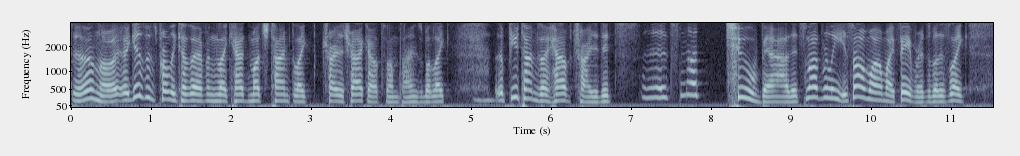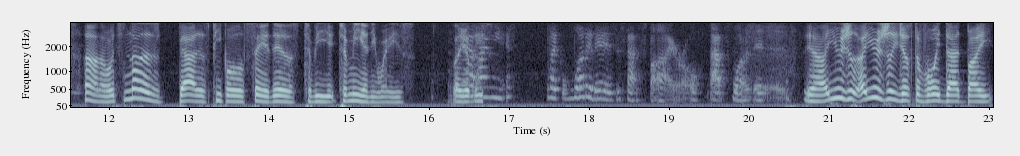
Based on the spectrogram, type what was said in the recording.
don't know. I guess it's probably because I haven't like had much time to like try the track out sometimes. But like mm-hmm. a few times I have tried it, it's it's not too bad. It's not really. It's not one of my favorites, but it's like I don't know. It's not as bad as people say it is to be to me, anyways. Like yeah, at least. I mean, it's like what it is. Is that spiral? That's what it is. Yeah, I usually I usually just avoid that by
